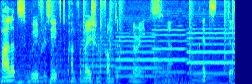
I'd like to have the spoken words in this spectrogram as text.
Pilots, we've received confirmation from the Marines. Yeah, it's still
